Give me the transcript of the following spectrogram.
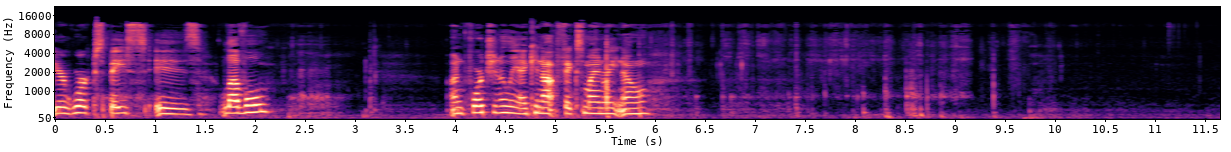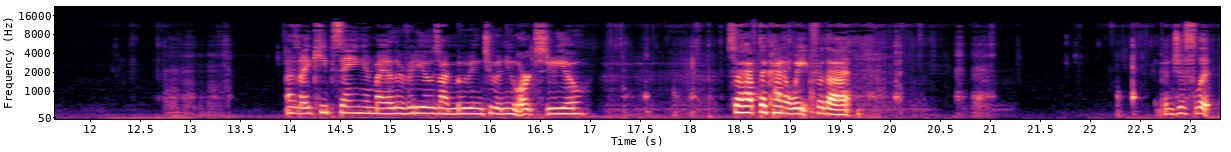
your workspace is level. Unfortunately, I cannot fix mine right now. As I keep saying in my other videos, I'm moving to a new art studio. So I have to kind of wait for that. But just let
